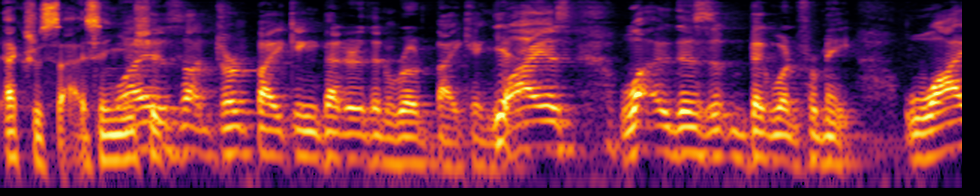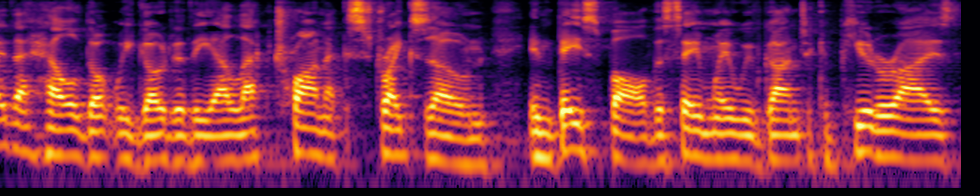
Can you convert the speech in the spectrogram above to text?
exercise? And why should... is uh, dirt biking better than road biking? Yeah. Why is why? This is a big one for me why the hell don't we go to the electronic strike zone in baseball the same way we've gone to computerized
